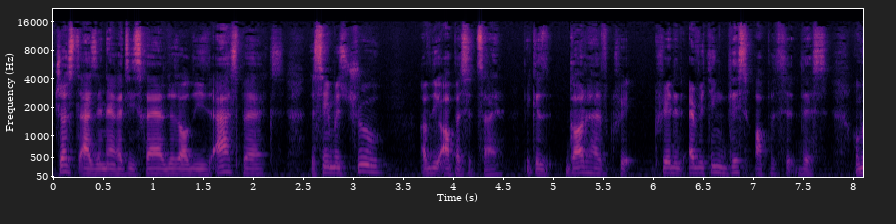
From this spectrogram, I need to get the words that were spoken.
just as in Eretz Yisrael there's all these aspects, the same is true of the opposite side. Because God has cre- created everything this opposite this. And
